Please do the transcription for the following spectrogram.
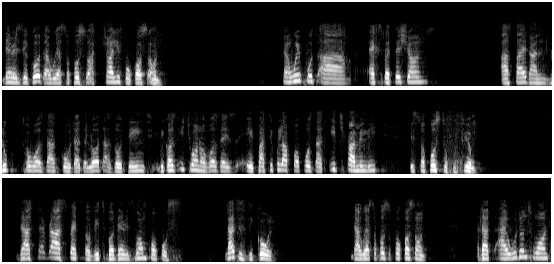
There is a goal that we are supposed to actually focus on. Can we put our expectations aside and look towards that goal that the Lord has ordained because each one of us is a particular purpose that each family is supposed to fulfill. There are several aspects of it, but there is one purpose. That is the goal that we are supposed to focus on. That I wouldn't want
